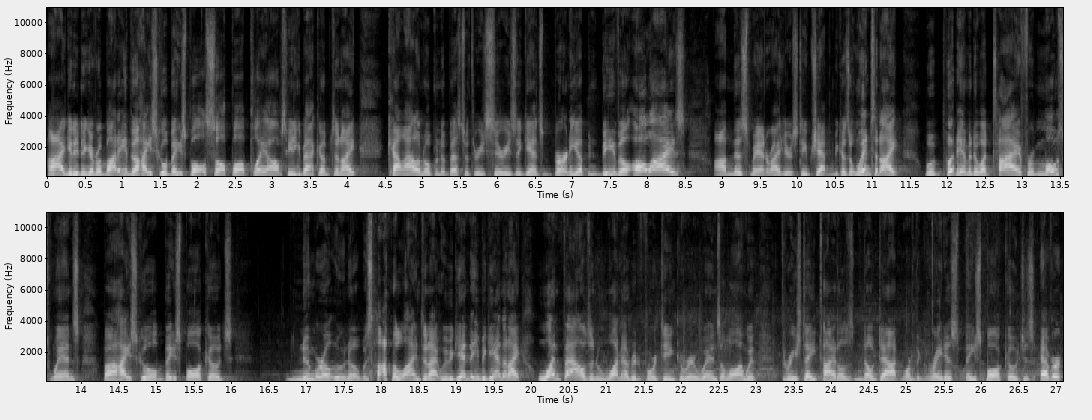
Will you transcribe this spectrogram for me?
Hi, good evening, everybody. The high school baseball, softball playoffs heating back up tonight. Calallen opened a best of three series against Boerne up in Beeville. All eyes on this man right here, Steve Chapman, because a win tonight would put him into a tie for most wins by high school baseball coach. Numero uno was on the line tonight. We began. He began the night 1,114 career wins, along with three state titles. No doubt, one of the greatest baseball coaches ever.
